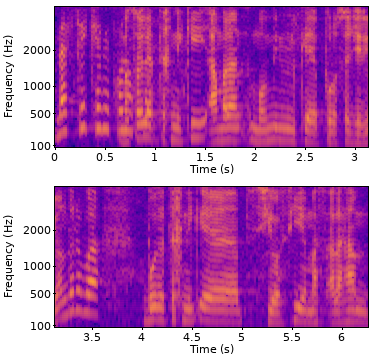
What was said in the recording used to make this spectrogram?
من فکر می‌کنم مسائل تکنیکی عملا ما می‌بینیم که پروسه جریان داره و بود تکنیک سیاسی مسئله هم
